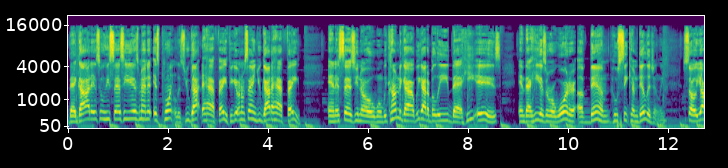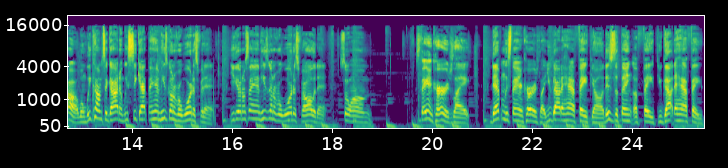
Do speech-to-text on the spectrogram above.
that God is who he says he is, man, it's pointless. You got to have faith. You get what I'm saying? You got to have faith. And it says, you know, when we come to God, we got to believe that he is and that he is a rewarder of them who seek him diligently. So, y'all, when we come to God and we seek after him, he's going to reward us for that. You get what I'm saying? He's going to reward us for all of that. So, um, stay encouraged. Like, definitely stay encouraged. Like, you got to have faith, y'all. This is a thing of faith. You got to have faith.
